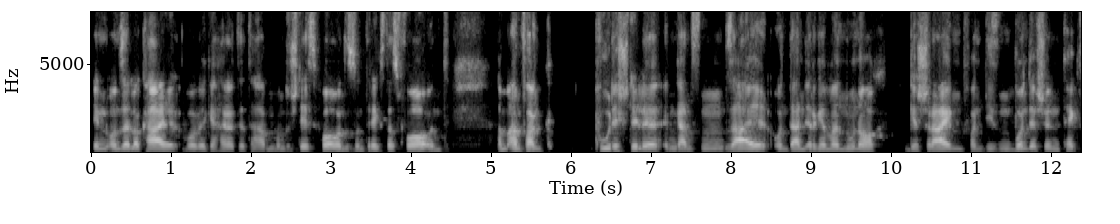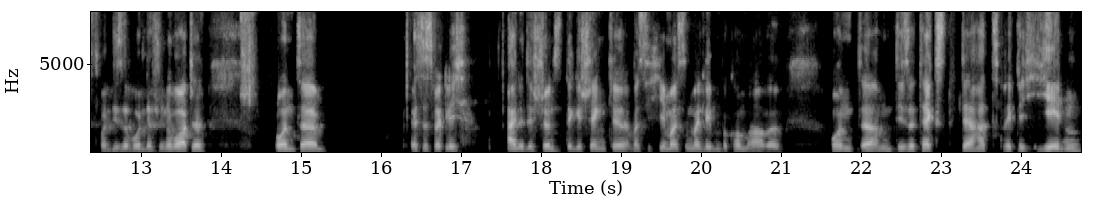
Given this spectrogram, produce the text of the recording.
in unser Lokal, wo wir geheiratet haben. Und du stehst vor uns und trägst das vor. Und am Anfang pure Stille im ganzen Saal und dann irgendwann nur noch Geschreien von diesem wunderschönen Text, von diesen wunderschönen Worte. Und äh, es ist wirklich eine der schönsten Geschenke, was ich jemals in meinem Leben bekommen habe. Und ähm, dieser Text, der hat wirklich jeden,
